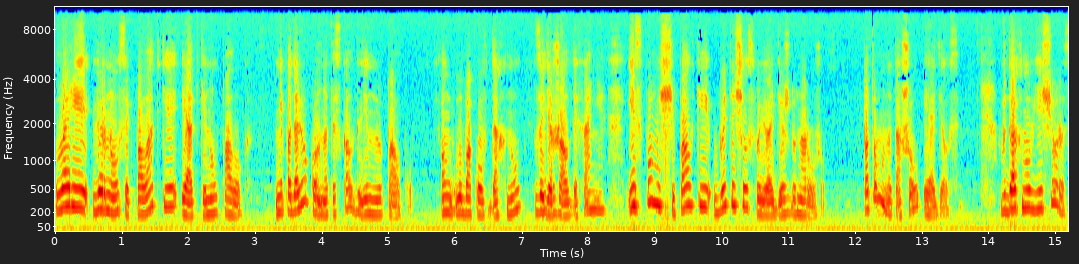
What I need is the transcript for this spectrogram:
Ларри вернулся к палатке и откинул полог. Неподалеку он отыскал длинную палку. Он глубоко вдохнул, задержал дыхание и с помощью палки вытащил свою одежду наружу. Потом он отошел и оделся. Вдохнув еще раз,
